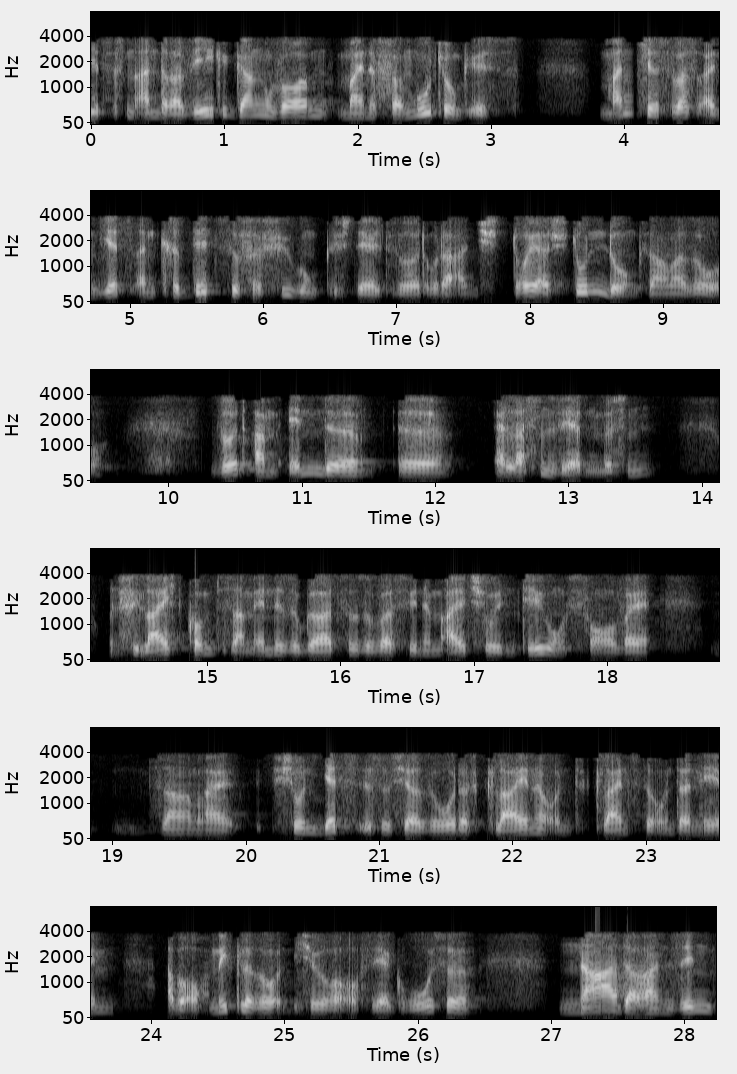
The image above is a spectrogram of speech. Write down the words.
Jetzt ist ein anderer Weg gegangen worden. Meine Vermutung ist, manches, was einem jetzt an Kredit zur Verfügung gestellt wird oder an Steuerstundung, sagen wir mal so, wird am Ende äh, erlassen werden müssen. Und vielleicht kommt es am Ende sogar zu sowas wie einem Altschuldentilgungsfonds, weil, sagen wir mal, schon jetzt ist es ja so, dass kleine und kleinste Unternehmen, aber auch mittlere und ich höre auch sehr große nah daran sind,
